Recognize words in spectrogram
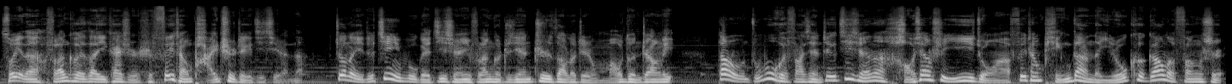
所以呢，弗兰克在一开始是非常排斥这个机器人的。这呢，也就进一步给机器人与弗兰克之间制造了这种矛盾张力。但是我们逐步会发现，这个机器人呢，好像是以一种啊非常平淡的以柔克刚的方式。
